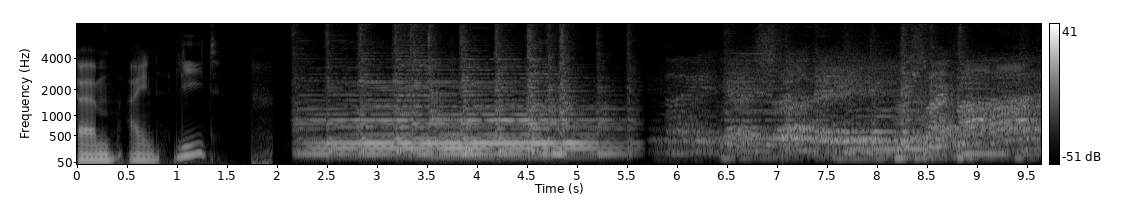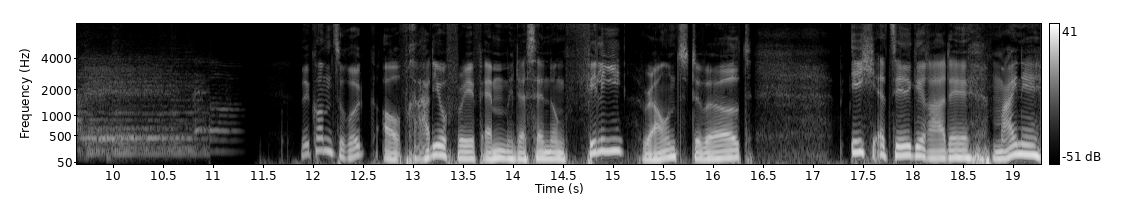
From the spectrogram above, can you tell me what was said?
ähm, ein Lied. Willkommen zurück auf Radio Free FM in der Sendung Philly Round the World. Ich erzähle gerade meine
